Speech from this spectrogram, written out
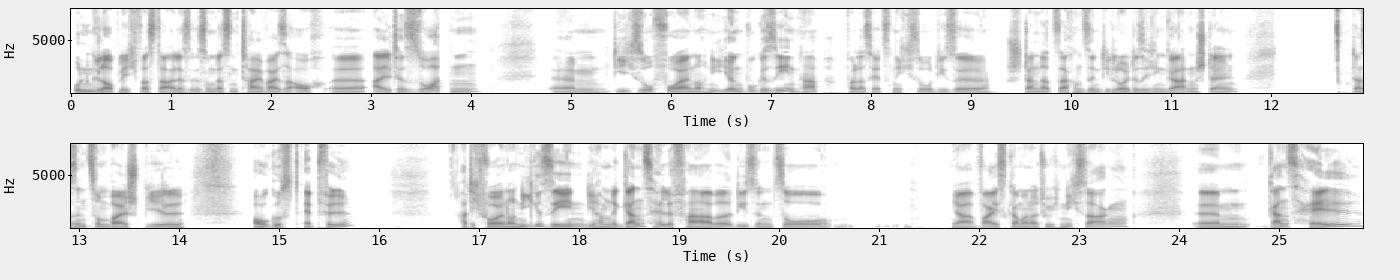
unglaublich, was da alles ist. Und das sind teilweise auch äh, alte Sorten, ähm, die ich so vorher noch nie irgendwo gesehen habe, weil das jetzt nicht so diese Standardsachen sind, die Leute sich in den Garten stellen. Da sind zum Beispiel Augustäpfel. Hatte ich vorher noch nie gesehen. Die haben eine ganz helle Farbe. Die sind so, ja, weiß kann man natürlich nicht sagen. Ähm, ganz hell,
